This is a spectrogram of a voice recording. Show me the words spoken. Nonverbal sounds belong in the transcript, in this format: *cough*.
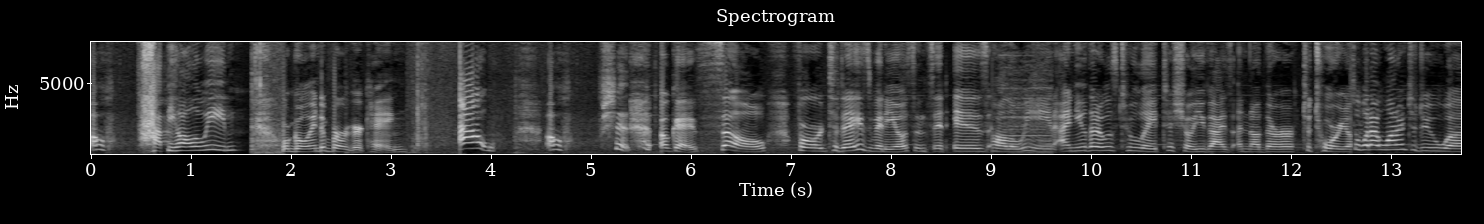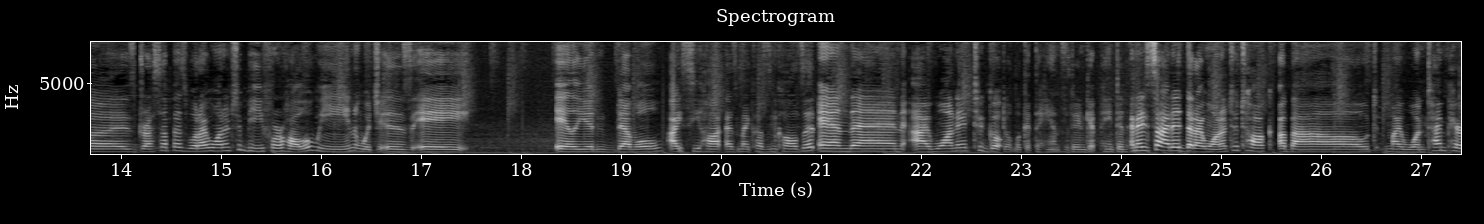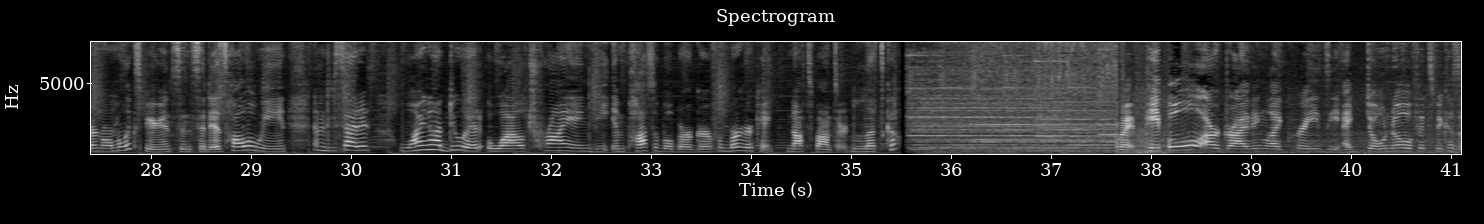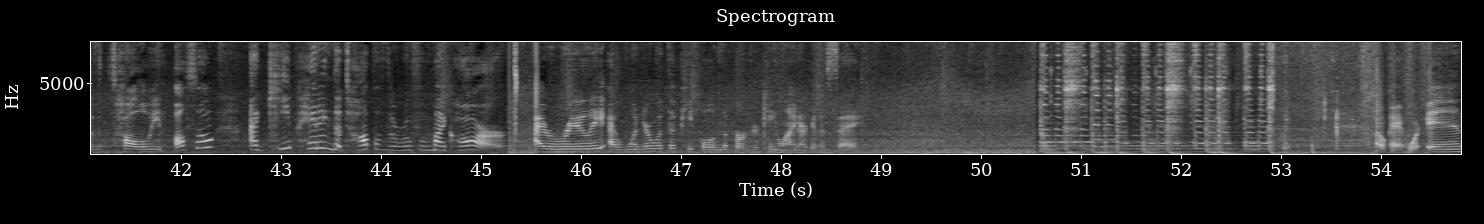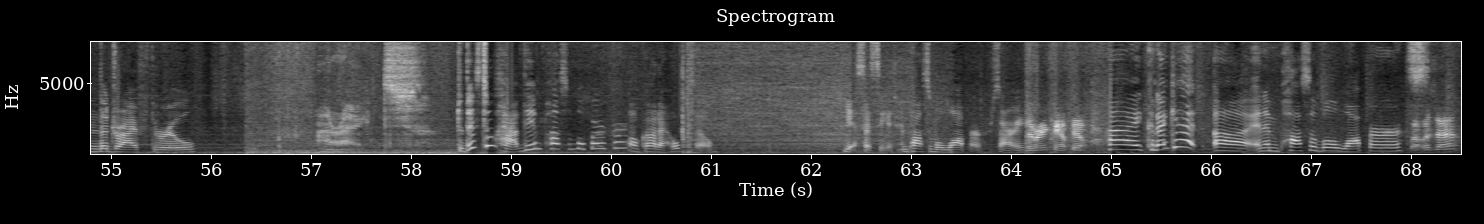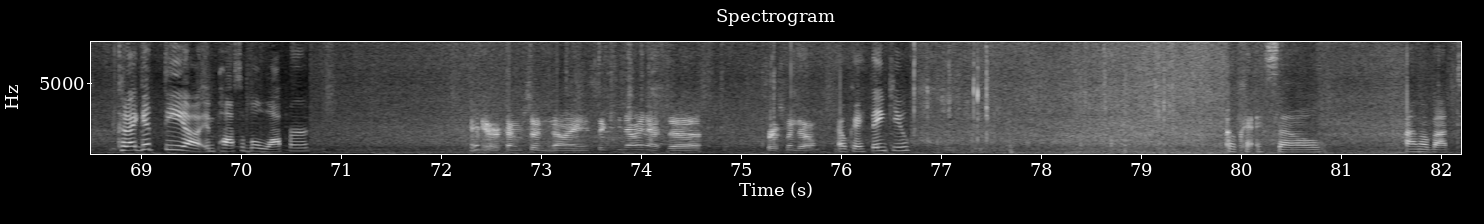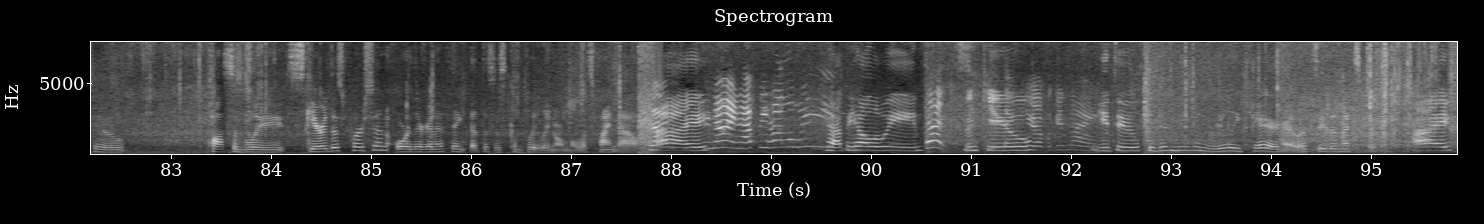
Oh, happy Halloween. We're going to Burger King. Ow! Oh, shit. Okay, so for today's video, since it is Halloween, I knew that it was too late to show you guys another tutorial. So what I wanted to do was dress up as what I wanted to be for Halloween, which is a alien devil, icy hot as my cousin calls it. And then I wanted to go, don't look at the hands that didn't get painted. And I decided that I wanted to talk about my one-time paranormal experience since it is Halloween. And I decided why not do it while trying the Impossible Burger from Burger King? Not sponsored. Let's go. Okay, people are driving like crazy. I don't know if it's because of it's Halloween. Also, I keep hitting the top of the roof of my car. I really, I wonder what the people in the Burger King line are gonna say. Okay, we're in the drive-through. All right. Do they still have the Impossible Burger? Oh God, I hope so. Yes, I see it. Impossible Whopper. Sorry. Where can I? Hi, could I get uh, an Impossible Whopper? What was that? Could I get the uh, Impossible Whopper? Here comes a 969 at the first window. Okay, thank you. Okay, so I'm about to possibly scared this person or they're gonna think that this is completely normal. Let's find out. Hi. Good night. Happy Halloween. Happy Halloween. Thanks. Thank you. Hope you have a good night. You too. He didn't even really care. All right, let's see the next person. Hi.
